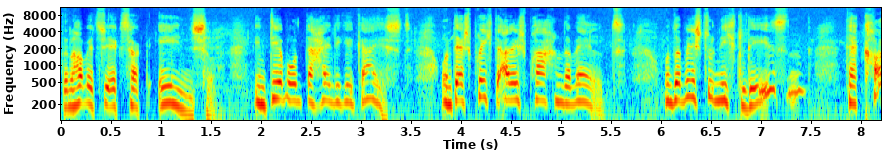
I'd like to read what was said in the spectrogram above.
Dann habe ich zu ihr gesagt, Angel, in dir wohnt der Heilige Geist und der spricht alle Sprachen der Welt. Und da willst du nicht lesen, der kann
